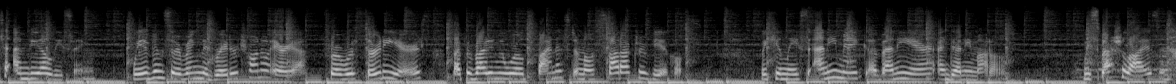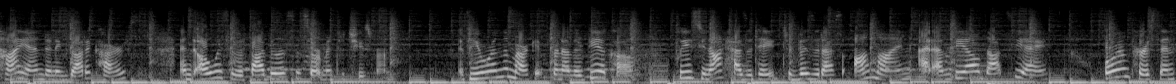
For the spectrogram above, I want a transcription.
to MVL Leasing. We have been serving the Greater Toronto Area for over 30 years by providing the world's finest and most sought-after vehicles. We can lease any make of any year and any model. We specialize in high-end and exotic cars and always have a fabulous assortment to choose from. If you are in the market for another vehicle, please do not hesitate to visit us online at mvl.ca or in person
